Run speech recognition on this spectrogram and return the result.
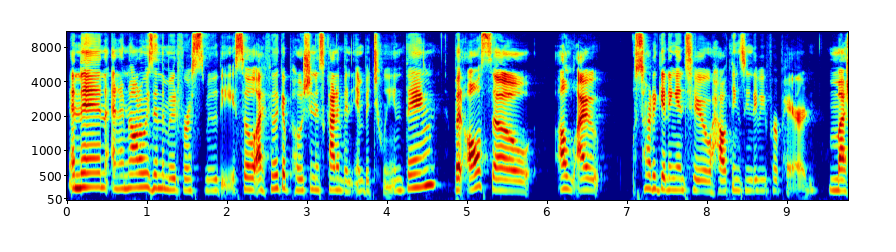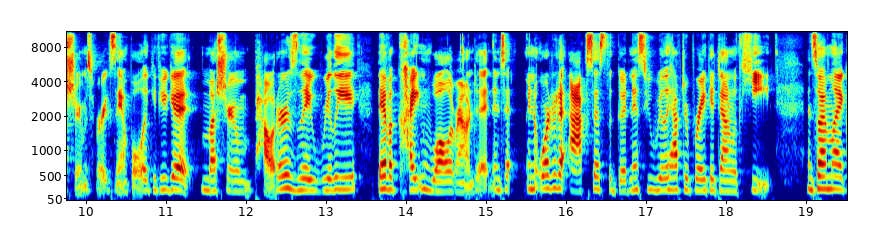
and then, and I'm not always in the mood for a smoothie. So I feel like a potion is kind of an in between thing. But also, I started getting into how things need to be prepared. Mushrooms, for example, like if you get mushroom powders, they really they have a chitin wall around it, and to, in order to access the goodness, you really have to break it down with heat. And so I'm like,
